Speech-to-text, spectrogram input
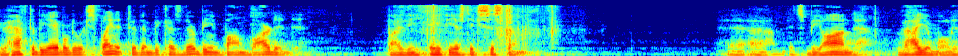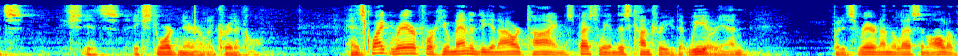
You have to be able to explain it to them because they're being bombarded by the atheistic system. Uh, it's beyond valuable. It's it's extraordinarily critical. And it's quite rare for humanity in our time, especially in this country that we are in, but it's rare nonetheless in all of,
